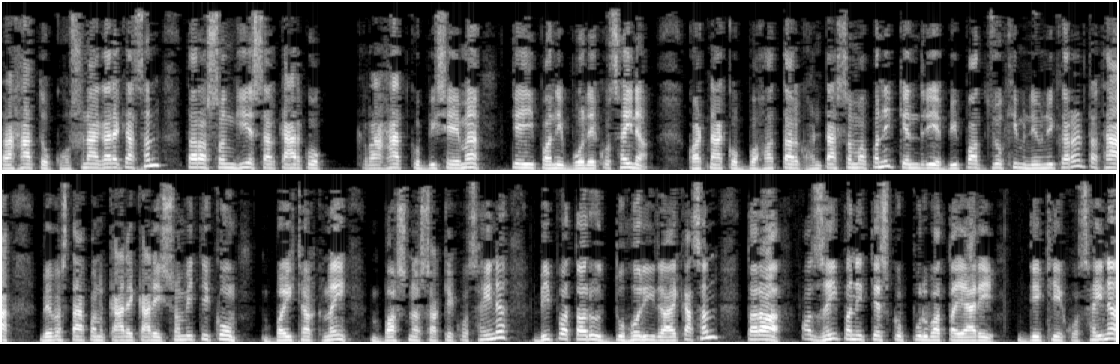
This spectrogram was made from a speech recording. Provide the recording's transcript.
राहतको घोषणा गरेका छन् तर संघीय सरकारको राहतको विषयमा केही पनि बोलेको छैन। घटनाको बहत्तर घण्टासम्म पनि केन्द्रीय विपद जोखिम न्यूनीकरण तथा व्यवस्थापन कार्यकारी समितिको बैठक नै बस्न सकेको छैन। विपदहरू दोहोरिरहेका छन् तर अझै पनि त्यसको पूर्व तयारी देखिएको छैन।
